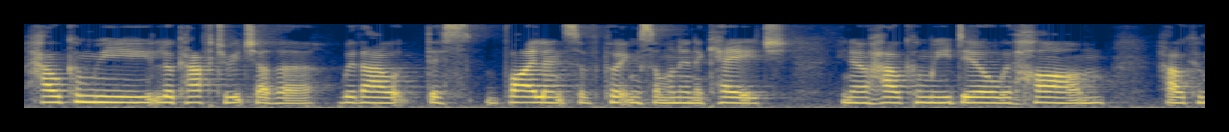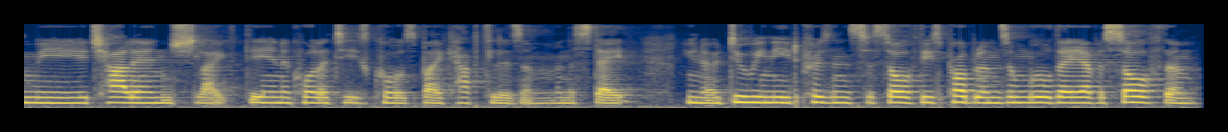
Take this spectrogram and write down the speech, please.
how can we look after each other without this violence of putting someone in a cage? You know, how can we deal with harm? How can we challenge like the inequalities caused by capitalism and the state? You know, do we need prisons to solve these problems and will they ever solve them?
